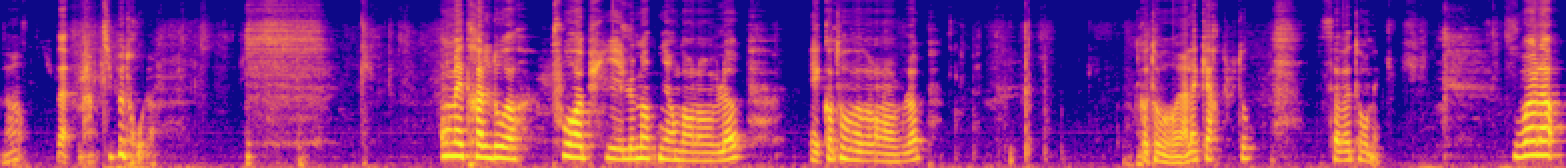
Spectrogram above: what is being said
Voilà. Bah, un petit peu trop là. On mettra le doigt pour appuyer, le maintenir dans l'enveloppe. Et quand on va voir l'enveloppe, quand on va ouvrir la carte plutôt, ça va tourner. Voilà,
